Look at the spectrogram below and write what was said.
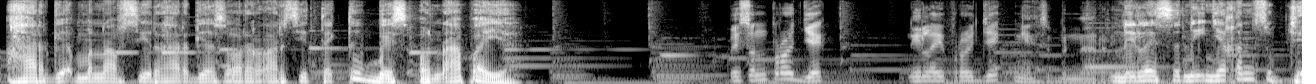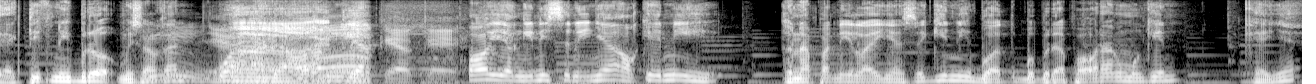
harga menafsir harga seorang arsitek tuh based on apa ya? Based on project, nilai projectnya sebenarnya. Nilai seninya kan subjektif nih bro. Misalkan Hmm, wah ya. ada orang Oke, lihat Oke oke. oh yang ini seninya oke nih. Kenapa nilainya segini buat beberapa orang mungkin kayaknya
